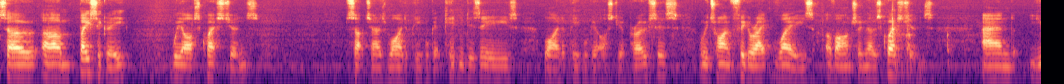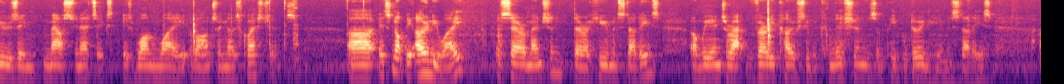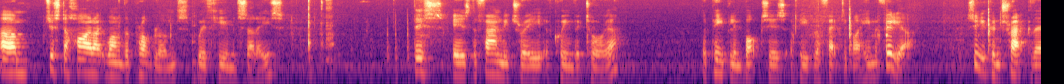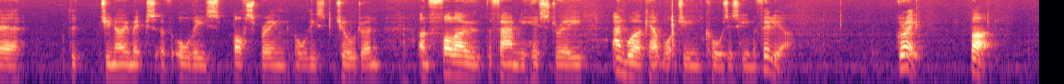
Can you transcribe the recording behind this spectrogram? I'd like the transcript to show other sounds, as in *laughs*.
So um, basically, we ask questions such as why do people get kidney disease, why do people get osteoporosis, and we try and figure out ways of answering those questions. And using mouse genetics is one way of answering those questions. Uh, it's not the only way, as Sarah mentioned, there are human studies, and we interact very closely with clinicians and people doing human studies. Um, just to highlight one of the problems with human studies, this is the family tree of Queen Victoria. The people in boxes are people affected by haemophilia. So you can track their, the genomics of all these offspring, all these children, and follow the family history and work out what gene causes haemophilia. Great, but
